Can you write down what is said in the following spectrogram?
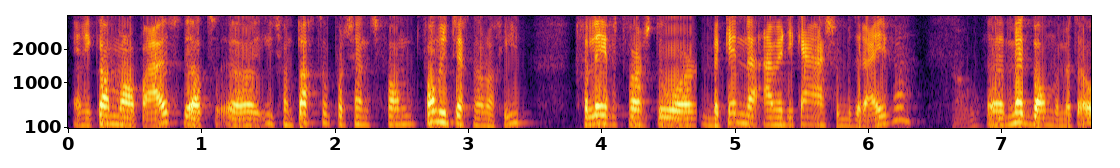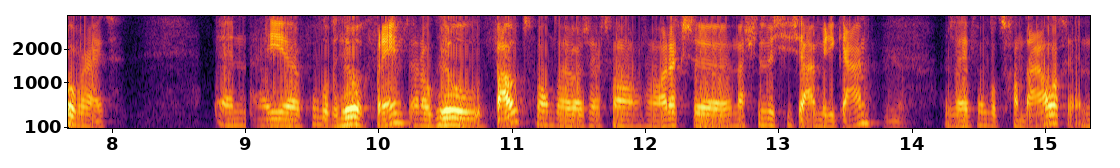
En die kwam erop uit dat uh, iets van 80% van, van die technologie geleverd was door bekende Amerikaanse bedrijven uh, met banden met de overheid. En hij uh, vond het heel vreemd en ook heel fout, want hij was echt zo'n zo rechtse nationalistische Amerikaan. Ja. Dus hij vond het schandalig. En,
